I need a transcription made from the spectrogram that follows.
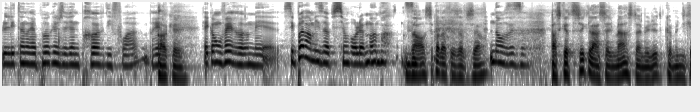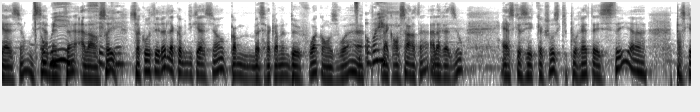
l'étonnerait pas que je devienne prof des fois. Bref. OK. Fait qu'on verra, mais c'est pas dans mes options pour le moment. Non, c'est pas dans tes options. Non, c'est ça. Parce que tu sais que l'enseignement, c'est un milieu de communication aussi en Oui, même temps. Alors ça, vrai. ce côté-là de la communication, comme ben, ça fait quand même deux fois qu'on se voit, euh, Ouais. ben, qu'on s'entend à la radio, est-ce que c'est quelque chose qui pourrait t'inciter? euh, parce que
